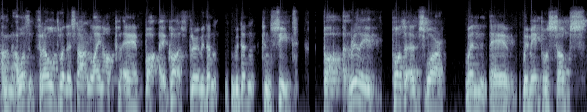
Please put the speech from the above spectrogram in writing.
I wasn't thrilled with the starting lineup, uh, but it got us through. We didn't, we didn't concede, but really positives were when uh, we made those subs.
